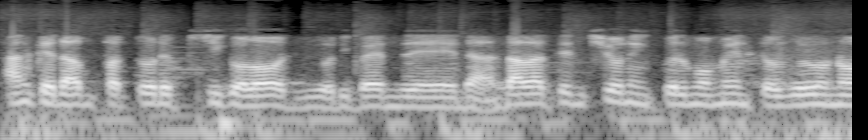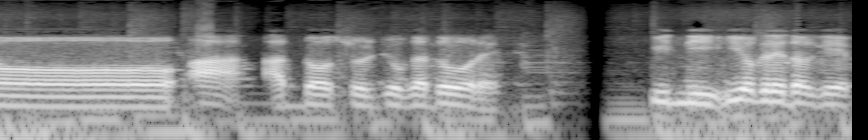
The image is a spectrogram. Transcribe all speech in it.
anche da un fattore psicologico, dipende da, dalla tensione in quel momento che uno ha addosso il giocatore. Quindi io credo che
